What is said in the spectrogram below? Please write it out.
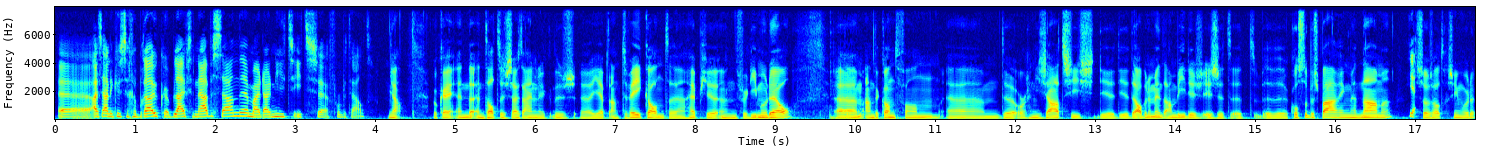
uiteindelijk is de gebruiker, blijft de nabestaande, maar daar niet iets uh, voor betaalt. Ja, oké. En, en dat is uiteindelijk dus, uh, je hebt aan twee kanten heb je een verdienmodel. Um, aan de kant van um, de organisaties, die, die, de abonnementaanbieders, is het, het de kostenbesparing met name. Ja. Zo zal het gezien worden.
